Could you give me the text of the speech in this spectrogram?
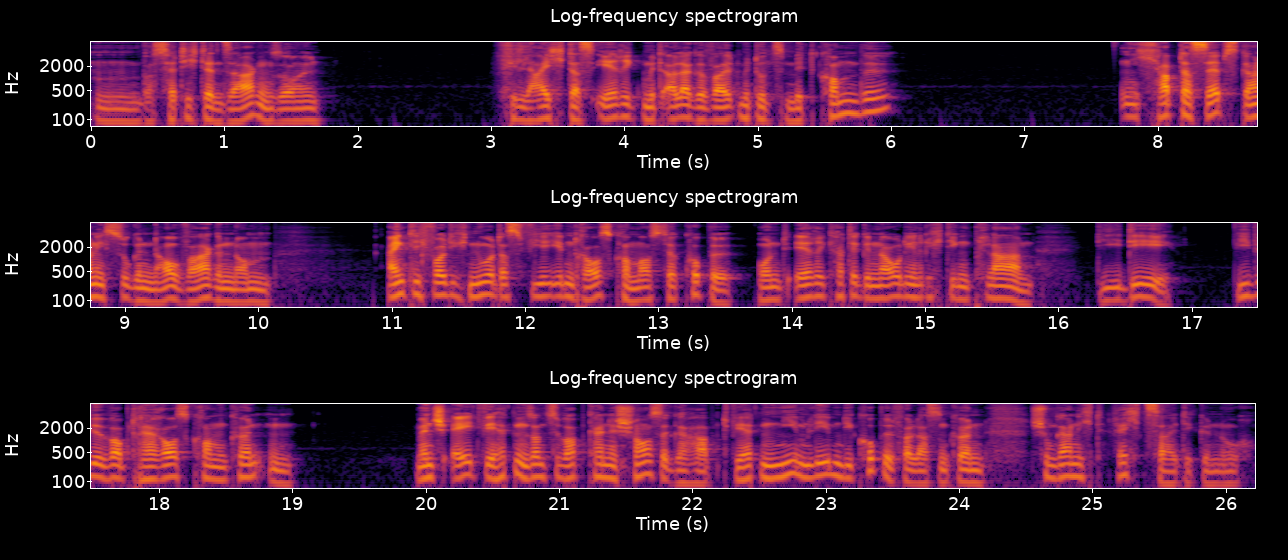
Hm, was hätte ich denn sagen sollen? Vielleicht, dass Erik mit aller Gewalt mit uns mitkommen will? Ich hab das selbst gar nicht so genau wahrgenommen. Eigentlich wollte ich nur, dass wir eben rauskommen aus der Kuppel, und Erik hatte genau den richtigen Plan, die Idee, wie wir überhaupt herauskommen könnten. Mensch, Aid, wir hätten sonst überhaupt keine Chance gehabt. Wir hätten nie im Leben die Kuppel verlassen können, schon gar nicht rechtzeitig genug.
